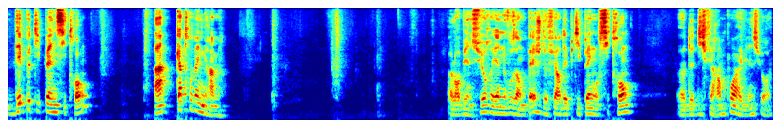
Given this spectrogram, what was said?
des petits pains citron à 80 grammes. Alors bien sûr, rien ne vous empêche de faire des petits pains au citron euh, de différents poids, bien sûr.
